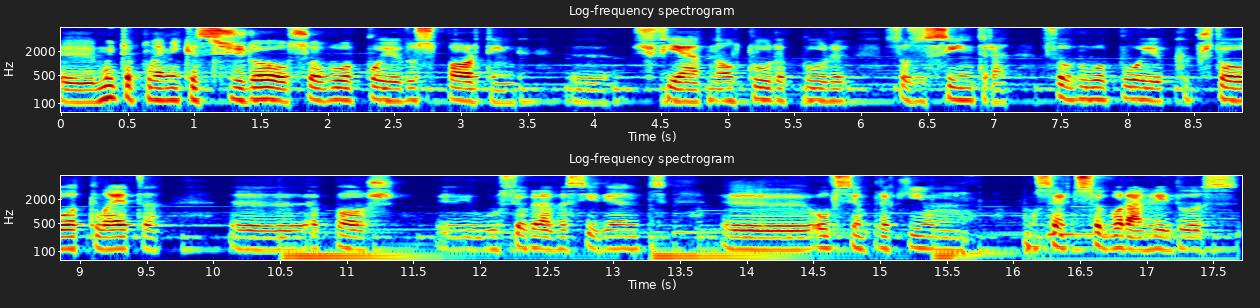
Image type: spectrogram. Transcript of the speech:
Eh, muita polémica se gerou sobre o apoio do Sporting, eh, esfiado na altura por Sousa Sintra, sobre o apoio que prestou ao atleta eh, após eh, o seu grave acidente. Houve sempre aqui um, um certo sabor agridoce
